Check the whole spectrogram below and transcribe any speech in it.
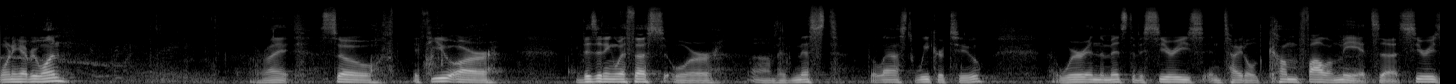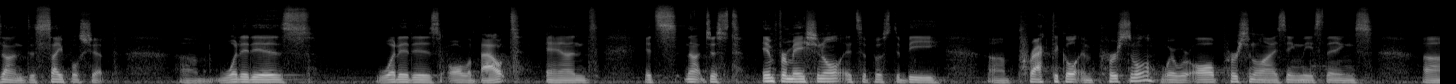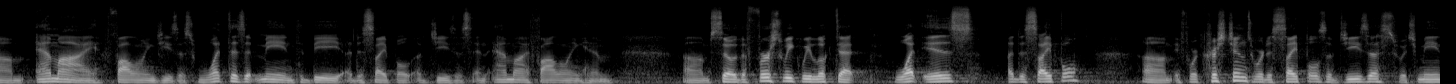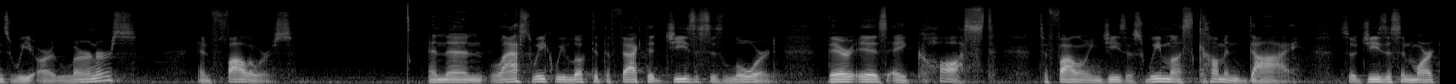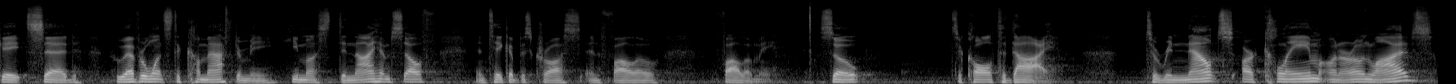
Morning, everyone. All right. So, if you are visiting with us or um, have missed the last week or two, we're in the midst of a series entitled Come Follow Me. It's a series on discipleship, um, what it is, what it is all about. And it's not just informational, it's supposed to be um, practical and personal, where we're all personalizing these things. Um, am I following Jesus? What does it mean to be a disciple of Jesus? And am I following him? Um, so, the first week we looked at what is a disciple. Um, if we're Christians, we're disciples of Jesus, which means we are learners and followers. And then last week we looked at the fact that Jesus is Lord. There is a cost to following Jesus. We must come and die. So Jesus in Mark 8 said, Whoever wants to come after me, he must deny himself and take up his cross and follow, follow me. So it's a call to die, to renounce our claim on our own lives,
